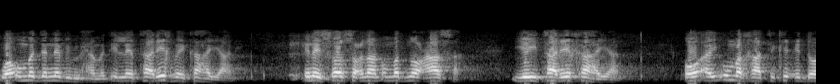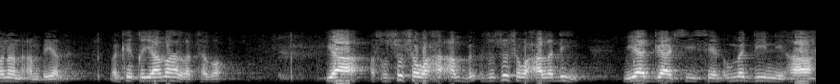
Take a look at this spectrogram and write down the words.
waa ummadda nebi maxamed ila taariikh bay ka hayaan. Inay soo socdaan ummad noocaasa iyay taariikh ka hayaan. Oo ay u markhaati kici doonaan ambiyada. Markii qiyaamaha la tago yaa rususha waxaa la dhihi miyaad gaadhsiiseen ummadiinii haa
